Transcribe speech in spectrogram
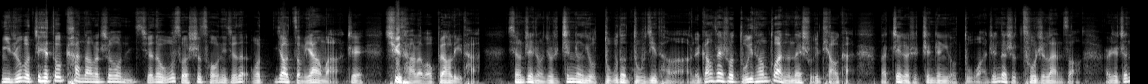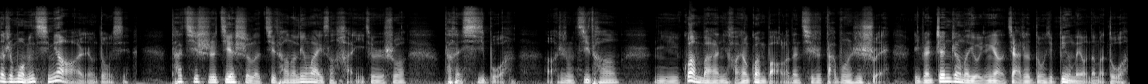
你如果这些都看到了之后，你觉得无所适从，你觉得我要怎么样嘛？这去他的吧，我不要理他。像这种就是真正有毒的毒鸡汤啊！这刚才说毒鸡汤段子，那属于调侃，那这个是真正有毒啊！真的是粗制滥造，而且真的是莫名其妙啊！这种东西，它其实揭示了鸡汤的另外一层含义，就是说它很稀薄啊！这种鸡汤你灌吧，你好像灌饱了，但其实大部分是水，里边真正的有营养价值的东西并没有那么多，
